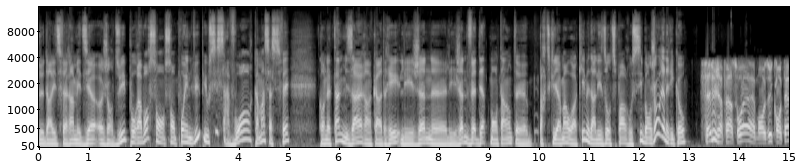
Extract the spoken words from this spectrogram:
dans les différents médias aujourd'hui, pour avoir son, son point de vue, puis aussi savoir comment ça se fait qu'on a tant de misère à encadrer les jeunes, euh, les jeunes vedettes montantes, euh, particulièrement au hockey, mais dans les autres sports aussi. Bonjour Enrico. Salut Jean-François, mon Dieu, content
